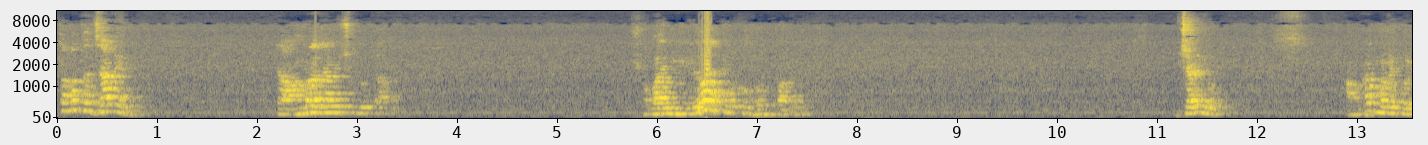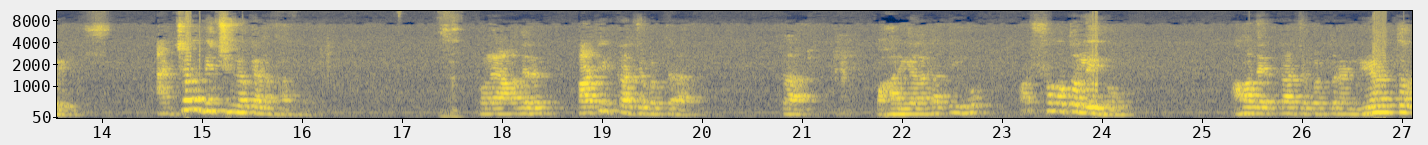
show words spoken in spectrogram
তারা তো জানেন। আমরা জানি শুধু তা সবাই মিলেও এক লক্ষ ভোট পাবেন। যাই হোক আমরা মনে করি একজন বিচ্ছিন্ন কেন থাকবে? ফলে আমাদের পার্টির কার্যকর্তারা তা পাহাড়ি এলাকাতেই হোক আর সমতলেই হোক, আমাদের কার্যকর্তারা নিরন্তর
